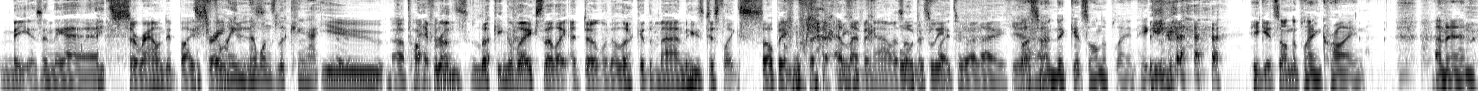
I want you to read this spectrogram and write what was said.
meters in the air, It's- surrounded by It's strangers. fine. No one's looking at you. Uh, apart Everyone's from, looking away because they're like, I don't want to look at the man who's just like sobbing for eleven hours on this flight to LA. Yeah. That's how Nick gets on the plane. He, he, he gets on the plane crying, and then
